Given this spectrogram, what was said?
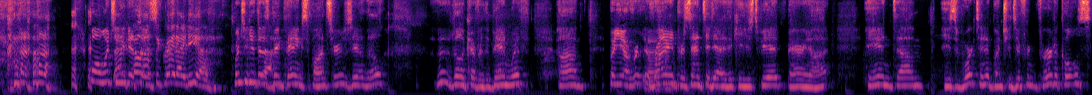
well, once you get no, those, that's a great idea. Once you get those yeah. big paying sponsors, yeah, they'll they'll cover the bandwidth. Um, but yeah, Ryan presented. I think he used to be at Marriott, and um, he's worked in a bunch of different verticals.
